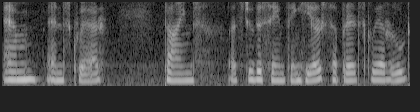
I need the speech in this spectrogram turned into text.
m n square times let's do the same thing here separate square root.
